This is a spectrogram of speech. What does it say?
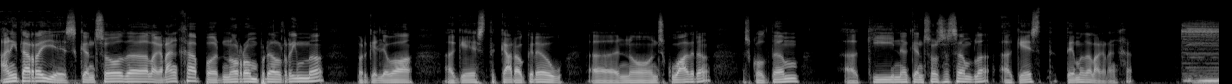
Anita Reyes, cançó de La Granja per no rompre el ritme, perquè llavors aquest cara o creu eh, no ens quadra. Escoltem a quina cançó s'assembla aquest tema de La Granja. Mm.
